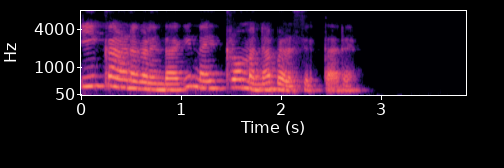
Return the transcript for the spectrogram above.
ಈ ಕಾರಣಗಳಿಂದಾಗಿ ನೈಕ್ರೋಮ್ ಅನ್ನ ಬಳಸಿರ್ತಾರೆ.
